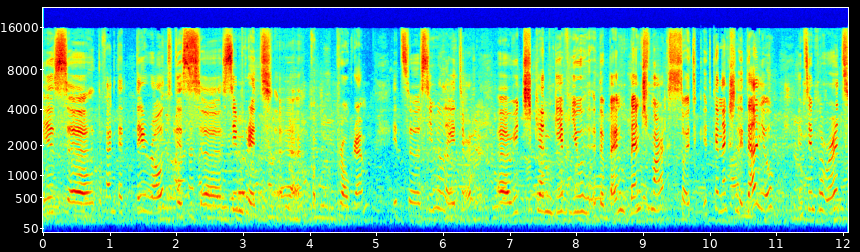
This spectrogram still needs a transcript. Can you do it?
is uh, the fact that they wrote this uh, SimGrid uh, program it's a simulator uh, which can give you the ben- benchmarks, so it, it can actually tell you, in simple words,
